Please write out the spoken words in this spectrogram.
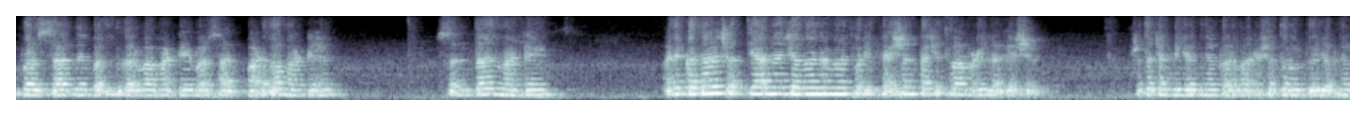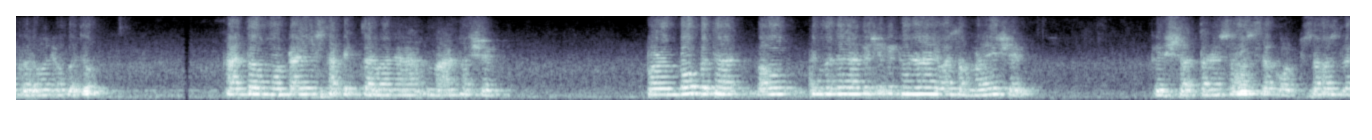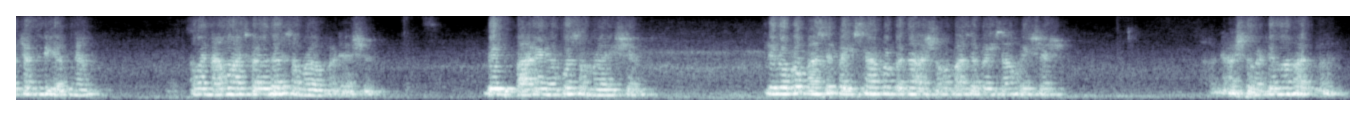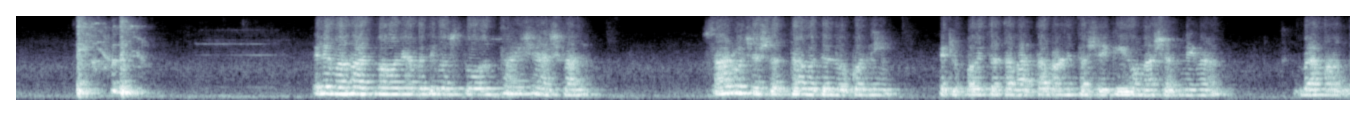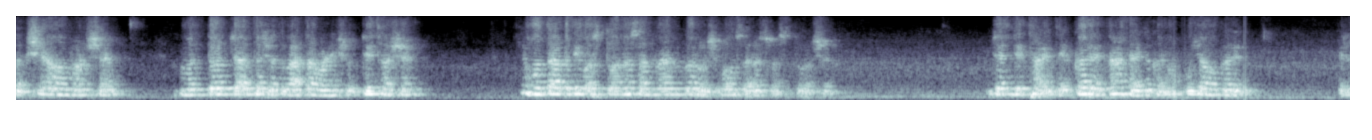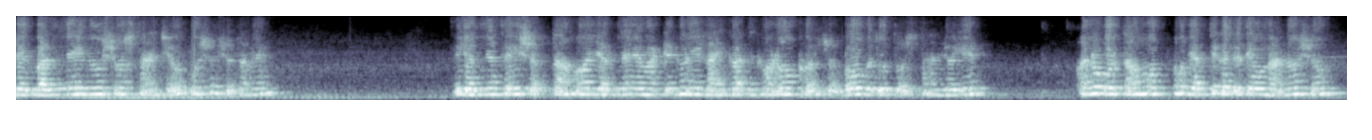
વરસાદને બંધ કરવા માટે, વરસાદ પાડવા માટે, સંતાન માટે અને કદાચ અત્યારના જમાનામાં થોડી ફેશન પાછી થવા મળી લાગે છે. શતચંડી યજ્ઞ કરવા અને શતરૂપી યજ્ઞ કરવાનું એવું બધું. કાં તો મોટાઈ સ્થાપિત કરવાના માન હશે. પણ બહુ બધા, બહુ મને લાગે છે કે ઘણા એવા સંભળાય છે. કે સહસ્ત્ર કોટ સહસ્ત્ર ચંડી યજ્ઞ. આવા નામ આજકાલ વધારે સંભળાવવા પડ્યા છે. વેદ પારાયણ લોકો સંભળાય છે. એટલે લોકો પાસે પૈસા પણ બધા આશ્રમો પાસે પૈસા હોય છે. અને આશ્રમ એટલે મહાત્મા. એટલે મહાત્માઓને આ બધી વસ્તુઓ થાય છે આજકાલ. સારું છે શ્રદ્ધા વધે લોકોની. એટલું પવિત્રતા વાતાવરણ થશે કે હોમાશે અગ્નિમાં બ્રાહ્મણો દક્ષિણાઓ મળશે. મંત્રોચ્ચાર થશે તો વાતાવરણની શુદ્ધિ થશે. હું તો બધી વસ્તુઓનું સન્માન કરું છું. બહુ સરસ વસ્તુ હશે. જેમથી થાય તે કરે, ના થાય તો ઘરમાં પૂજાઓ કરે. એટલે બંનેનું શું સ્થાન છે એવું પૂછો છો તમે? યજ્ઞ થઈ શકતા હોય, યજ્ઞ માટે ઘણી લાયકાત, ઘણો ખર્ચો, બહુ બધું તો સ્થાન જોઈએ. અનુકૂળતા હું હું વ્યક્તિગત રીતે એવું માનું છું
